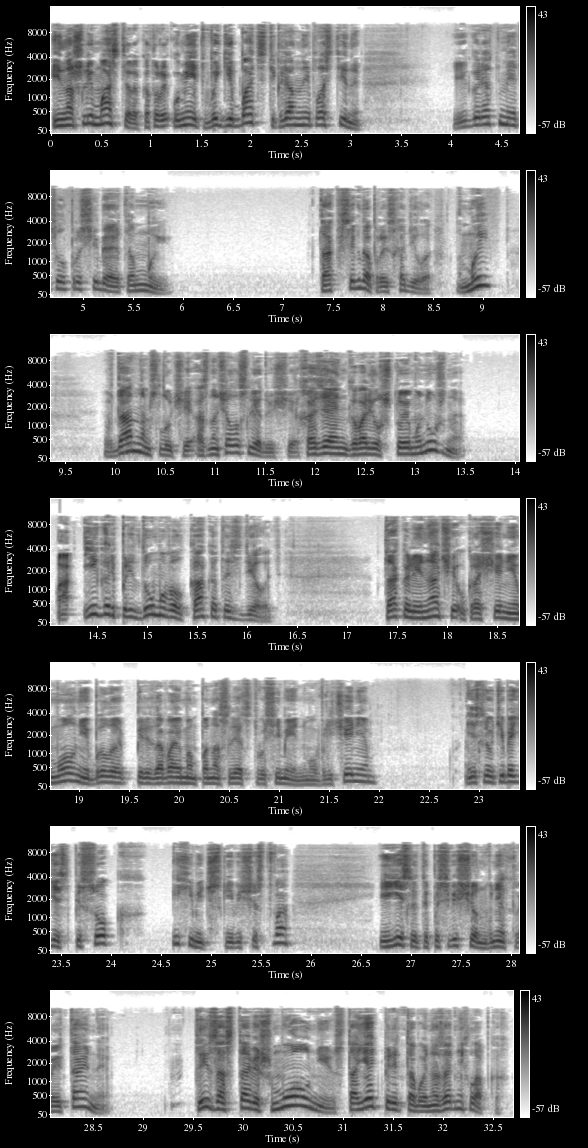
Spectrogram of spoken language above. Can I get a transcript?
и нашли мастера, который умеет выгибать стеклянные пластины». Игорь отметил про себя это «мы». Так всегда происходило. «Мы» в данном случае означало следующее. Хозяин говорил, что ему нужно — а Игорь придумывал, как это сделать – Так или иначе, украшение молнии было передаваемым по наследству семейным увлечением. Если у тебя есть песок и химические вещества, и если ты посвящен в некоторые тайны, ты заставишь молнию стоять перед тобой на задних лапках.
